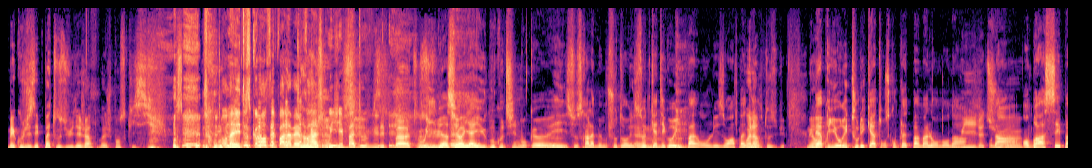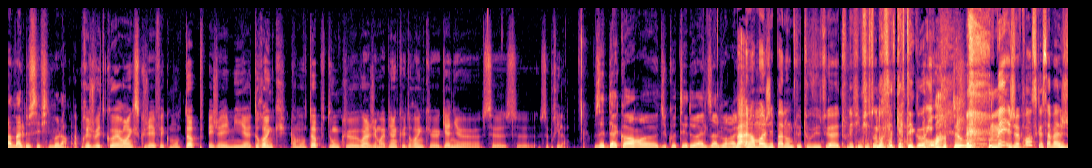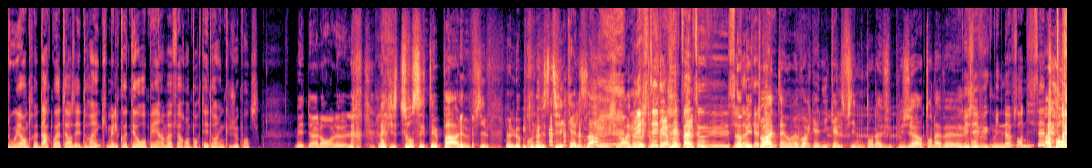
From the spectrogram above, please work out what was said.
Bah écoute, je les ai pas tous vus déjà. Bah, je pense qu'ici, On allait tous commencer par la même Ah oui. phrase. Oui, j'ai pas tout je vu. les ai pas tous Oui, vus. bien sûr, il y a eu beaucoup de films, donc, euh, et ce sera la même chose dans les Euh, autres catégories. Pas, on les aura pas voilà. toujours tous vus. Mais, Mais en- a priori, tous les quatre, on se complète pas mal. On en a, oui, on a euh, embrassé pas mal de ces films-là. Après, je vais être cohérent avec ce que j'avais fait avec mon top et j'avais mis euh, Drunk dans mon top. Donc euh, voilà, j'aimerais bien que Drunk euh, gagne euh, ce, ce- ce prix-là. Vous êtes d'accord euh, du côté de Elsa Alvarez Bah alors moi j'ai pas non plus tout vu euh, tous les films surtout dans cette catégorie Oh, mais je pense que ça va jouer entre Dark Waters et Drunk mais le côté européen va faire remporter Drunk je pense. Mais alors, le- le- la question c'était pas le film, le, le pronostic, Elsa. Mais je suis ravi. Mais je t'ai dit j'ai pas tout vu sur Non, mais toi, catégorie. t'aimerais voir gagner quel film? T'en as vu plusieurs. T'en avais. Mais t'en- j'ai vu que 1917 Ah bon?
